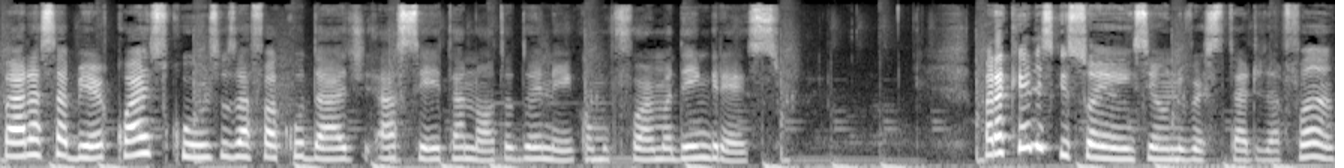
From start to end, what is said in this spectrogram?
para saber quais cursos a faculdade aceita a nota do Enem como forma de ingresso. Para aqueles que sonham em ser universitário da FAM,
